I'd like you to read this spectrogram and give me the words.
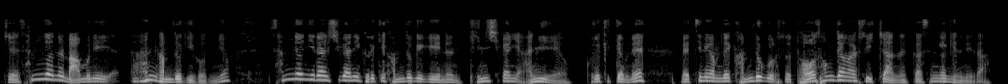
이제 3년을 마무리한 감독이거든요. 3년이란 시간이 그렇게 감독에게는 긴 시간이 아니에요. 그렇기 때문에 매팅리 감독이 감독으로서 더 성장할 수 있지 않을까 생각이 듭니다.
